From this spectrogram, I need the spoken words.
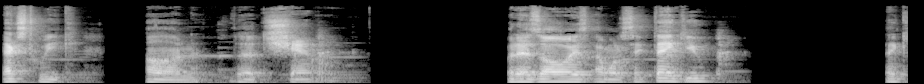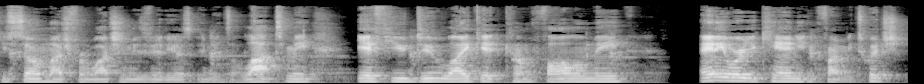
next week on the channel. But as always, I want to say thank you. Thank you so much for watching these videos. It means a lot to me. If you do like it, come follow me anywhere you can. You can find me Twitch,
